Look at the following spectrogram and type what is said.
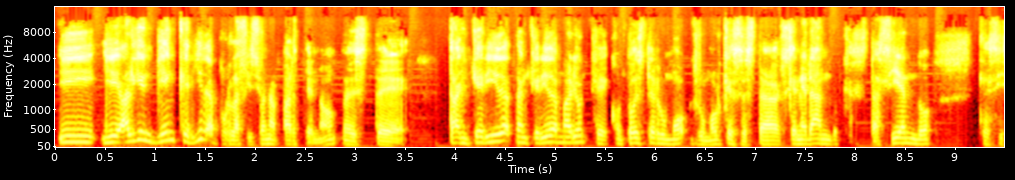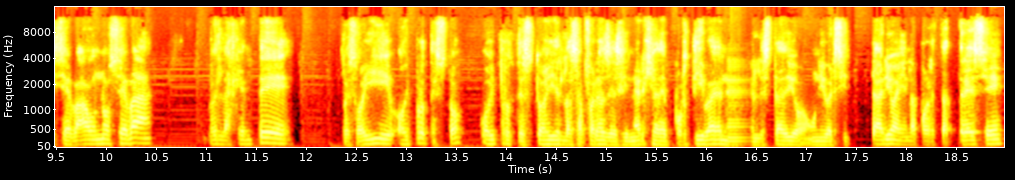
Y, y, alguien bien querida por la afición aparte, ¿no? Este, tan querida, tan querida Mario, que con todo este rumor, rumor que se está generando, que se está haciendo, que si se va o no se va, pues la gente, pues hoy, hoy protestó, hoy protestó ahí en las afueras de Sinergia Deportiva, en el estadio universitario, ahí en la puerta 13,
